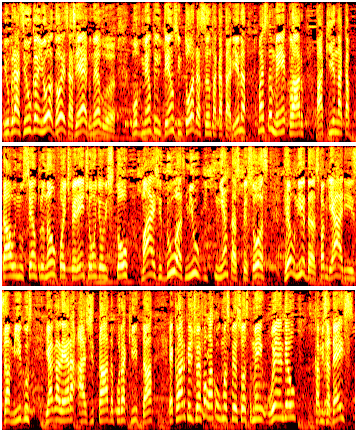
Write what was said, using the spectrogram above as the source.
E o Brasil ganhou 2 a 0, né, Luan? Movimento intenso em toda Santa Catarina, mas também, é claro, aqui na capital e no centro não foi diferente, onde eu estou. Mais de 2.500 pessoas reunidas, familiares, amigos e a galera agitada por aqui, tá? É claro que a gente vai falar com algumas pessoas também. Wendel, camisa 10.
